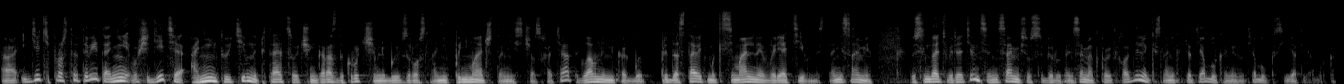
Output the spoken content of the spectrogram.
А, и дети просто это видят. Они, вообще дети, они интуитивно питаются очень гораздо круче, чем любые взрослые. Они понимают, что они сейчас хотят. Главное им как бы предоставить максимальную вариативность. Они сами, то есть им дать вариативность, они сами все соберут. Они сами откроют холодильник. Если они хотят яблоко, они возьмут яблоко, съедят яблоко.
